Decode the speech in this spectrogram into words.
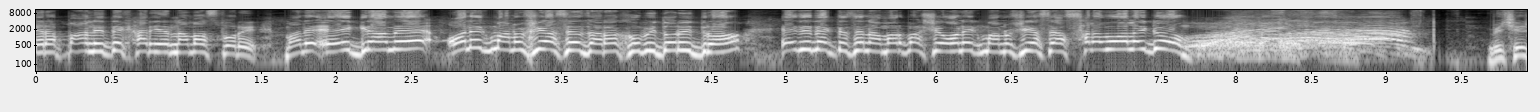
এরা পানিতে খারিয়ে নামাজ পড়ে। মানে এই গ্রামে অনেক মানুষই আছে যারা খুবই দরিদ্র। এই যে দেখতেছেন, আমার পাশে অনেক মানুষই আছে। আসসালামু আলাইকুম। বিশেষ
